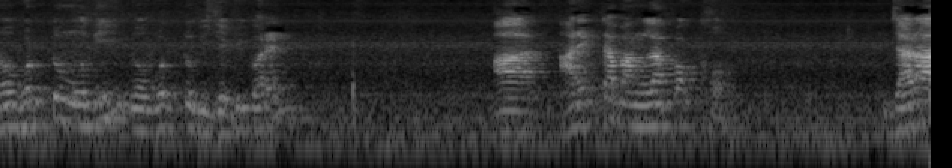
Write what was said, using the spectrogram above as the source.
no vote to Modi, no vote to BJP করেন। আর আরেকটা বাংলা পক্ষ, যারা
